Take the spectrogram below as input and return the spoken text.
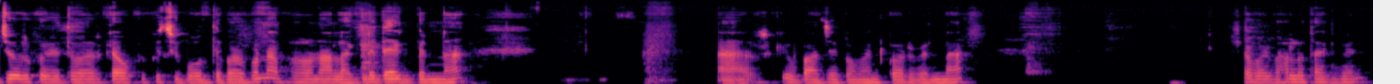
জোর করে তো আর কাউকে কিছু বলতে পারব না, ভালো না লাগলে দেখবেন না। আর কেউ বাজে কমেন্ট করবেন না। সবাই ভালো থাকবেন।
